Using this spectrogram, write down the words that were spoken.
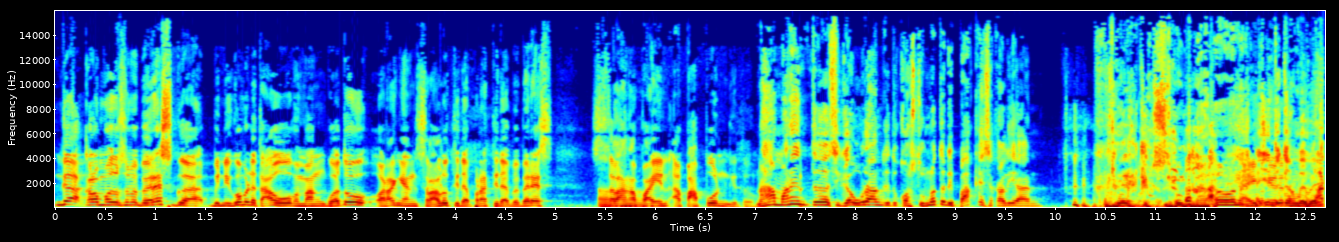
Enggak, kalau mau sampai beres gua bini gua udah tahu memang gua tuh orang yang selalu tidak pernah tidak beberes setelah Ah. ngapain apa pun gitu. Nah mana ente siga urang gitu kostumnya tuh dipakai sekalian. Naon, Nah, Aja tukang beberes.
